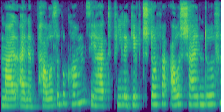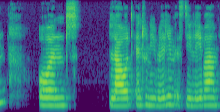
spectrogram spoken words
mal eine Pause bekommen. Sie hat viele Giftstoffe ausscheiden dürfen. Und laut Anthony William ist die Leber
